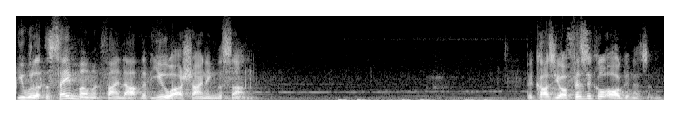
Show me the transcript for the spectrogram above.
you will at the same moment find out that you are shining the sun. Because your physical organism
